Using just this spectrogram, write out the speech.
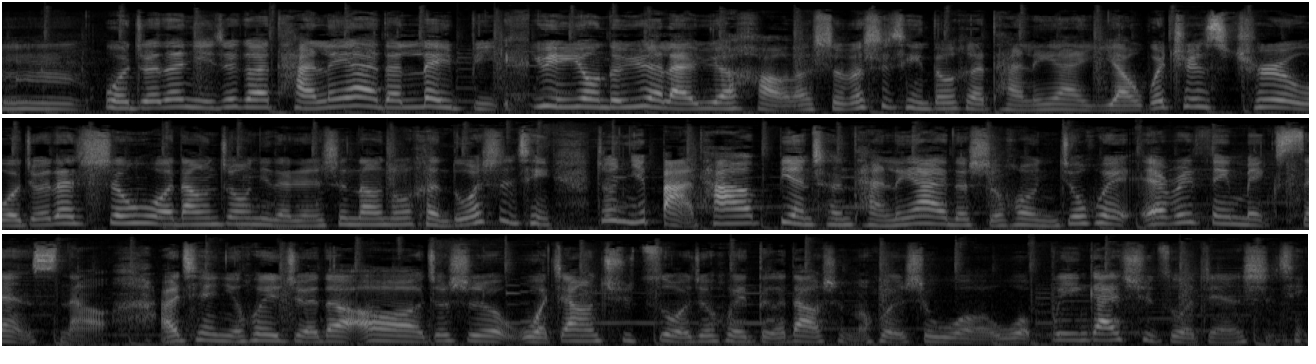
嗯，我觉得你这个谈恋爱的类比运用的越来越好了，什么事情都和谈恋爱一样，which is true。我觉得生活当中，你的人生当中很多事情，就你把它变成谈恋爱的时候，你就会 everything makes sense now。而且你会觉得，哦，就是我这样去做就会得到什么，或者是我我不应该去做这件事情。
